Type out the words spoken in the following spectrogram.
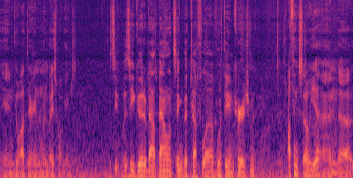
and go out there and win baseball games. Was he, was he good about balancing the tough love with the encouragement? I think so, yeah. And uh,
